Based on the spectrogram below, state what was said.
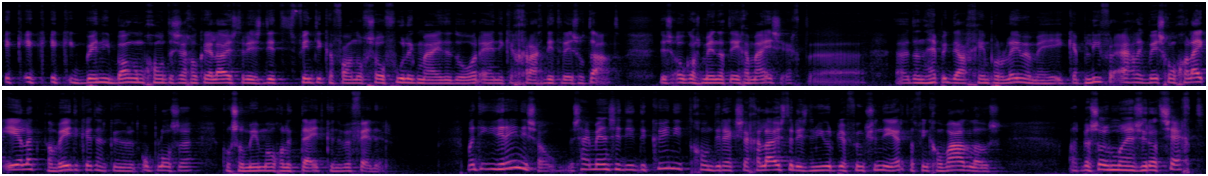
ik, ik, ik, ik ben niet bang om gewoon te zeggen: Oké, okay, luister eens, dit vind ik ervan, of zo voel ik mij erdoor en ik heb graag dit resultaat. Dus ook als men dat tegen mij zegt, uh, uh, dan heb ik daar geen problemen mee. Ik heb liever eigenlijk, wees gewoon gelijk eerlijk, dan weet ik het en kunnen we het oplossen. Kost zo min mogelijk tijd, kunnen we verder. Want iedereen is zo. Er zijn mensen die, die kun je niet gewoon direct zeggen: luister, is de manier waarop jij functioneert. Dat vind ik gewoon waardeloos. Als bij sommige mensen dat zegt,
